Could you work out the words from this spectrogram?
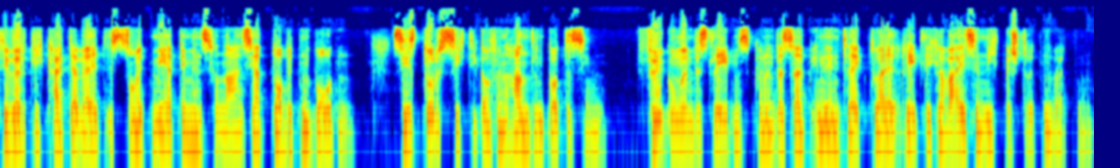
Die Wirklichkeit der Welt ist somit mehrdimensional, sie hat doppelten Boden. Sie ist durchsichtig auf ein Handeln Gottes hin. Fügungen des Lebens können deshalb in intellektuell redlicher Weise nicht bestritten werden.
